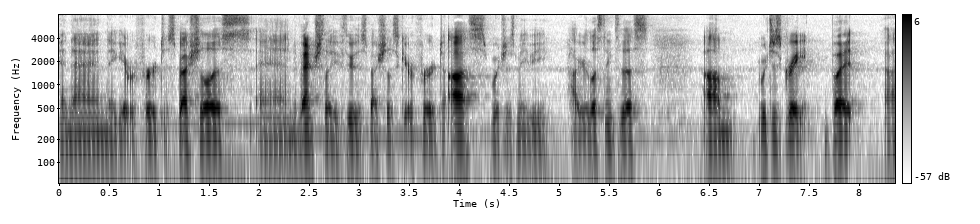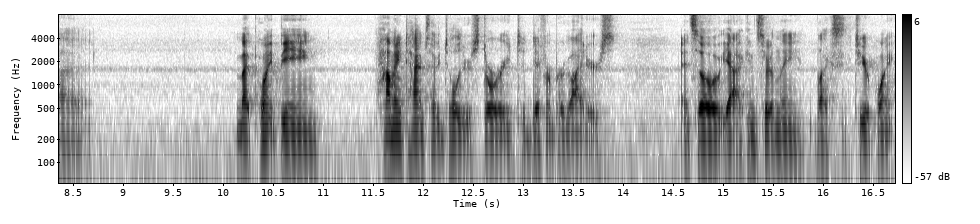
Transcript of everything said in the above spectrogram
and then they get referred to specialists, and eventually through the specialists get referred to us, which is maybe how you're listening to this, um, which is great. But uh, my point being, how many times have you told your story to different providers? And so, yeah, I can certainly, like to your point,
